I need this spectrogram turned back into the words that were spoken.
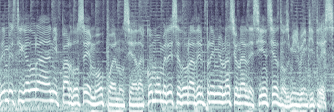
La investigadora Annie Pardo Semo fue anunciada como merecedora del Premio Nacional de Ciencias 2023.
